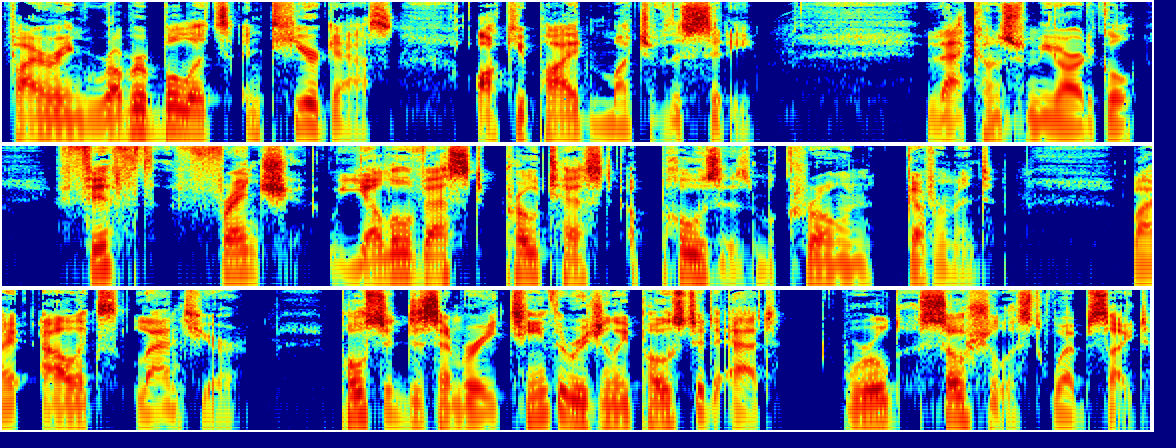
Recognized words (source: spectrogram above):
firing rubber bullets and tear gas, occupied much of the city. That comes from the article Fifth French Yellow Vest Protest Opposes Macron Government by Alex Lantier. Posted December 18th, originally posted at World Socialist website.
